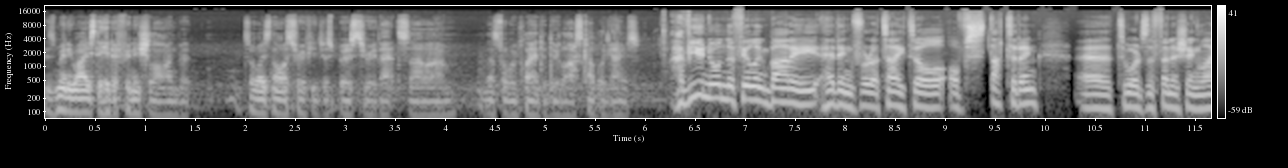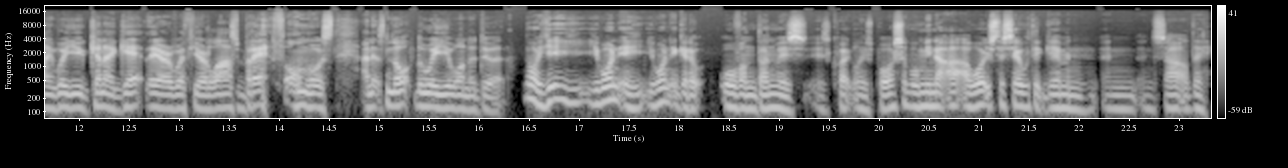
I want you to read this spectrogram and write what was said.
there's many ways to hit a finish line, but it's always nicer if you just burst through that. So um, that's what we plan to do last couple of games. Have you known the feeling, Barry, heading for a title of stuttering uh, towards the finishing line, where you kind of get there with your last breath almost, and it's not the way you want to do it? No, you you want to you want to get it over and done with as, as quickly as possible. I mean, I, I watched the Celtic game in, in, in Saturday,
